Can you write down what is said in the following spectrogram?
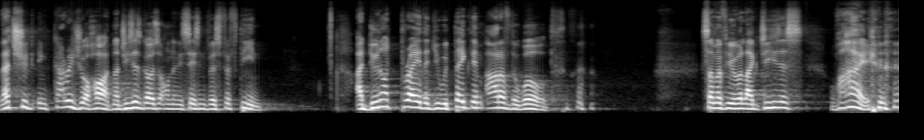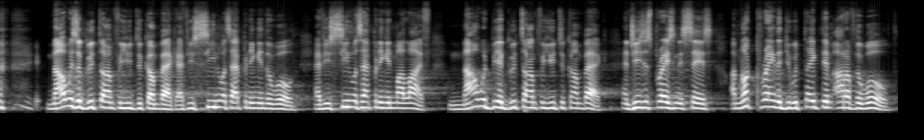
that should encourage your heart. Now, Jesus goes on and he says in verse 15, I do not pray that you would take them out of the world. Some of you are like, Jesus, why? now is a good time for you to come back. Have you seen what's happening in the world? Have you seen what's happening in my life? Now would be a good time for you to come back. And Jesus prays and he says, I'm not praying that you would take them out of the world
